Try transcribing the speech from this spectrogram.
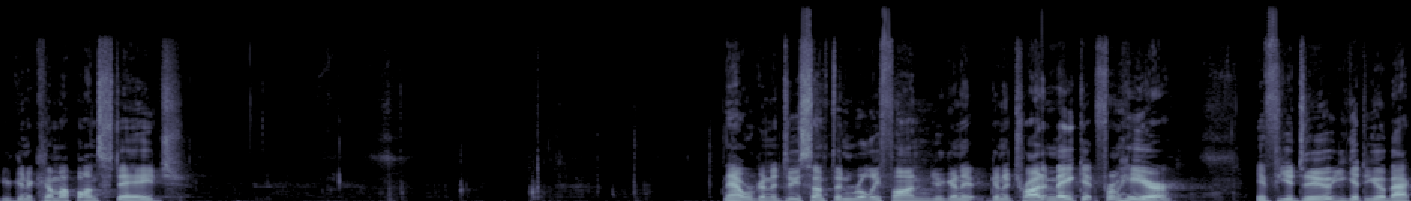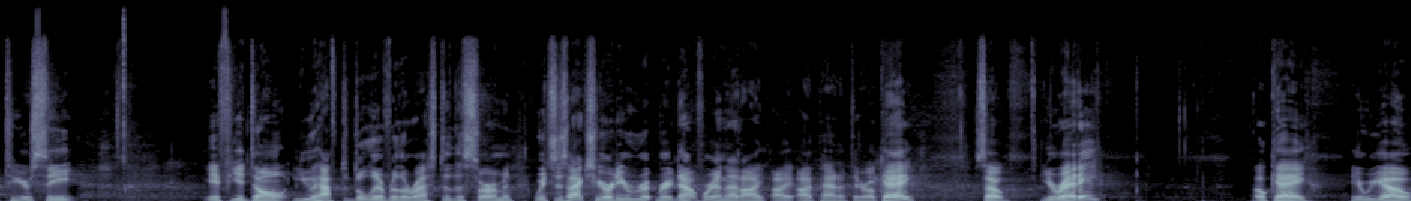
You're going to come up on stage. Now we're going to do something really fun. You're going to, try to make it from here. If you do, you get to go back to your seat. If you don't, you have to deliver the rest of the sermon, which is actually already written out for you on that I, I, iPad up there, okay? So, you ready? Okay, here we go.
